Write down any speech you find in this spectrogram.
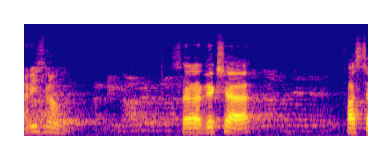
హరీష్ రావు గారు. సార్ అధ్యక్ష ఫస్ట్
